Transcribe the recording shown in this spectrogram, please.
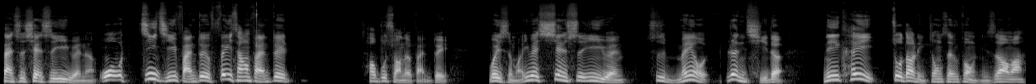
但是县市议员呢？我积极反对，非常反对，超不爽的反对。为什么？因为县市议员是没有任期的，你可以做到领终身俸，你知道吗？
